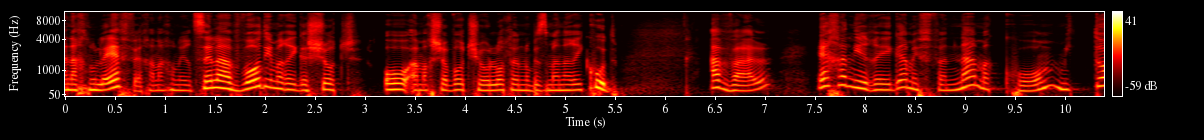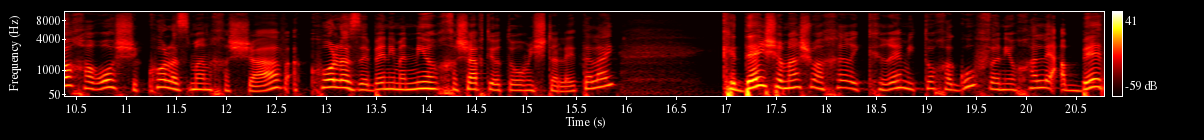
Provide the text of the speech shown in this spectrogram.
אנחנו להפך, אנחנו נרצה לעבוד עם הרגשות או המחשבות שעולות לנו בזמן הריקוד. אבל איך אני רגע מפנה מקום מתוך הראש שכל הזמן חשב, הקול הזה, בין אם אני חשבתי אותו או משתלט עליי, כדי שמשהו אחר יקרה מתוך הגוף ואני אוכל לעבד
